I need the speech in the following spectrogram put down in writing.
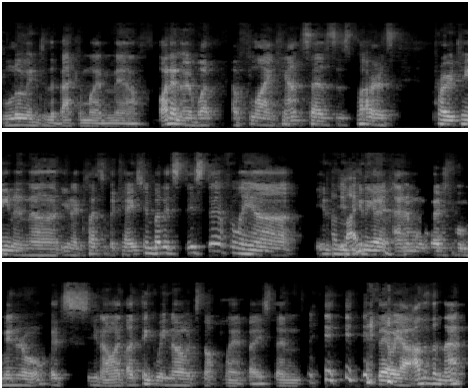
flew into the back of my mouth. I don't know what a fly counts as as far as protein and uh, you know classification, but it's it's definitely uh if, if you're going to go animal, vegetable, mineral, it's you know I, I think we know it's not plant based, and there we are. Other than that,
